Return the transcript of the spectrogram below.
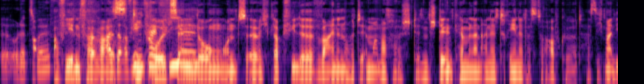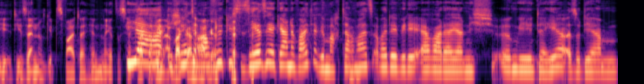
äh, oder zwölf. Auf jeden Fall war Also es die Kultsendung und äh, ich glaube, viele weinen heute immer noch äh, im stillen Kämmerlein eine Träne, dass du aufgehört hast. Ich meine, die, die Sendung gibt's weiterhin. Jetzt ist ja, Ja, Katharina ich hätte auch wirklich sehr, sehr gerne weitergemacht damals, aber der WDR war da ja nicht irgendwie hinterher. Also die haben,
